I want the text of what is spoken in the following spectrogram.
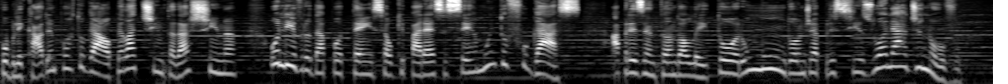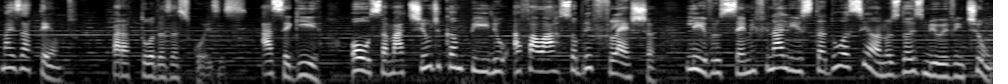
Publicado em Portugal pela Tinta da China, o livro dá potência ao que parece ser muito fugaz, apresentando ao leitor um mundo onde é preciso olhar de novo, mais atento para todas as coisas. A seguir, ouça Matilde Campilho a falar sobre Flecha, livro semifinalista do Oceanos 2021.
